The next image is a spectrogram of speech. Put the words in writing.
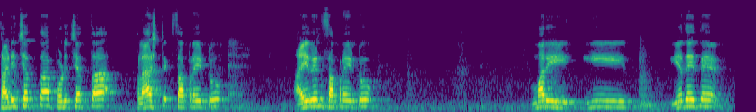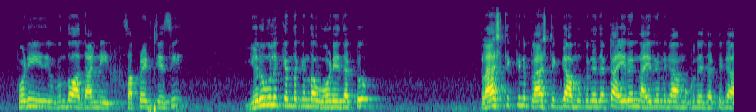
తడి చెత్త పొడి చెత్త ప్లాస్టిక్ సపరేటు ఐరన్ సపరేటు. మరి ఈ ఏదైతే పొడి ఉందో దాన్ని సపరేట్ చేసి ఎరువుల కింద కింద ఓడేటట్టు ప్లాస్టిక్ని ప్లాస్టిక్గా అమ్ముకునేటట్టు ఐరన్ ఐరన్గా అమ్ముకునేటట్టుగా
